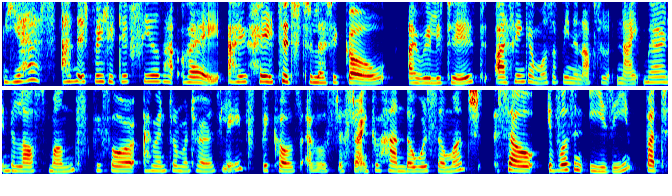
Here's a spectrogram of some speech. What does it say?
Yes, and it really did feel that way. I hated to let it go. I really did. I think I must have been an absolute nightmare in the last month before I went on maternity leave because I was just trying to hand over so much. So it wasn't easy, but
